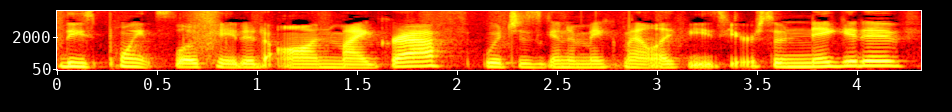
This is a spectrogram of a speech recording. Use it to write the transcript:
these points located on my graph, which is going to make my life easier. So negative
